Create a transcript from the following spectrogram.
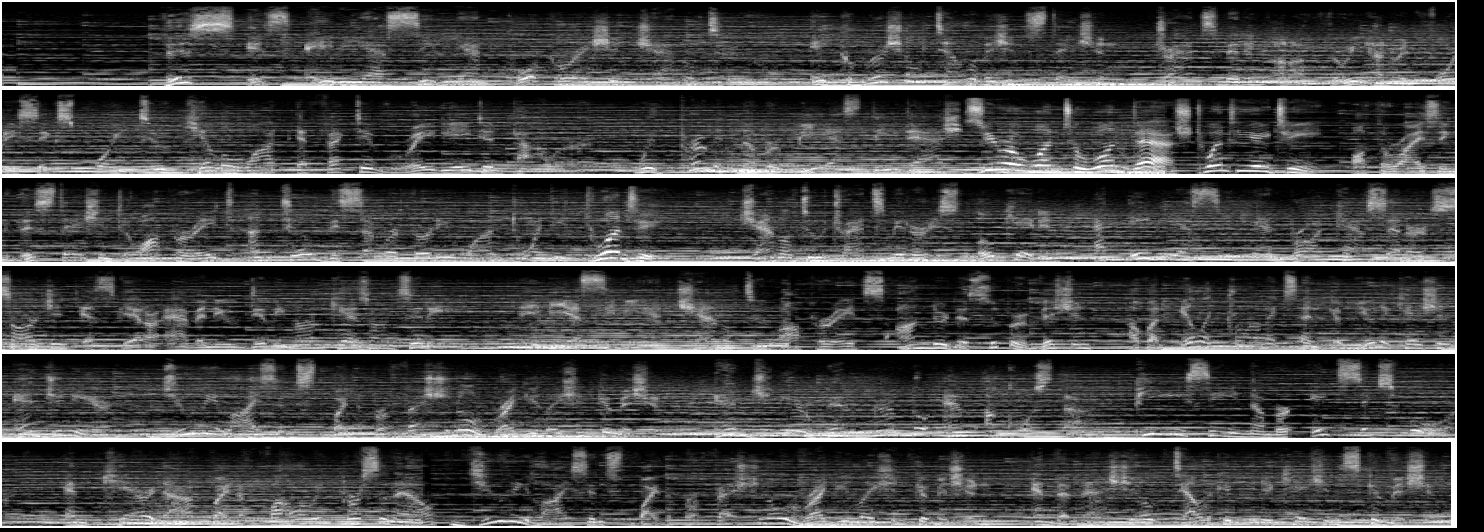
This is ABS-CBN Corporation Channel 2, a commercial television station transmitting on a 346.2 kilowatt effective radiated power with permit number BSD-0121-2018 authorizing this station to operate until December 31, 2020. Channel 2 transmitter is located at ABS-CBN Broadcast Center, Sergeant Esguerra Avenue, Diliman, Quezon City. ABS-CBN Channel 2 operates under the supervision of an electronics and communication engineer duly licensed by the Professional Regulation Commission. Engineer Bernardo M. Acosta, PEC number 864 and carried out by the following personnel duly licensed by the Professional Regulation Commission and the National Telecommunications Commission.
